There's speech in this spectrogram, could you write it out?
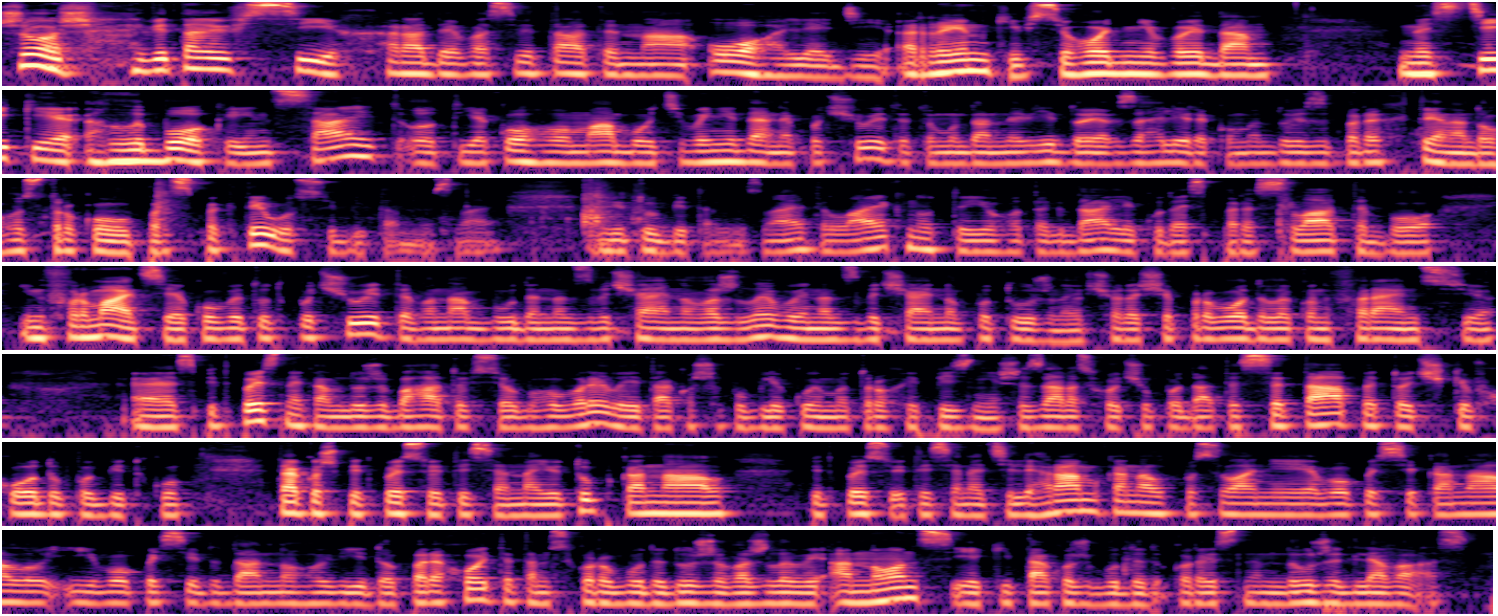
Що ж, вітаю всіх. Радий вас вітати на огляді ринків. Сьогодні видам настільки глибокий інсайт, от якого, мабуть, ви ніде не почуєте, тому дане відео я взагалі рекомендую зберегти на довгострокову перспективу собі, там, не знаю, в Ютубі, там, знаєте, лайкнути його так далі, кудись переслати, бо інформація, яку ви тут почуєте, вона буде надзвичайно важливою, надзвичайно потужною. Вчора ще проводили конференцію е, з підписниками, дуже багато всього обговорили, і також опублікуємо трохи пізніше. Зараз хочу подати сетапи, точки входу по бітку. Також підписуйтеся на YouTube канал. Підписуйтеся на телеграм-канал, посилання є в описі каналу і в описі до даного відео. Переходьте, там скоро буде дуже важливий анонс, який також буде корисним дуже для вас.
